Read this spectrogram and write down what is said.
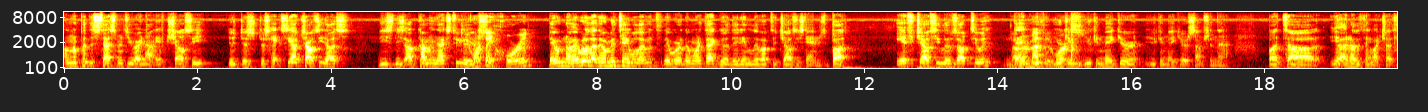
I'm gonna put this testament to you right now. If Chelsea just just just ha- see how Chelsea does these these upcoming next two dude, years, weren't they horrid? They were no, they were they were mid table eleventh. They weren't they weren't that good. They didn't live up to Chelsea standards. But if Chelsea lives up to it, Then then you, you can you can make your you can make your assumption there. But uh, yeah, another thing about Chelsea,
